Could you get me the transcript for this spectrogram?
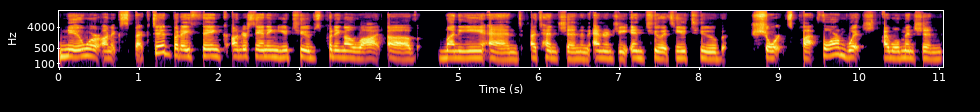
new or unexpected, but I think understanding YouTube's putting a lot of money and attention and energy into its YouTube Shorts platform, which I will mention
